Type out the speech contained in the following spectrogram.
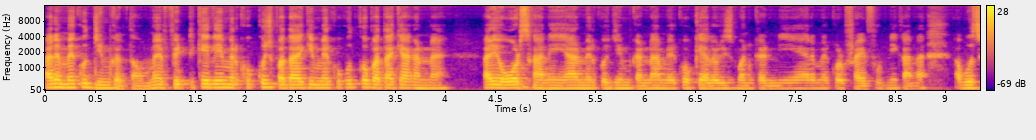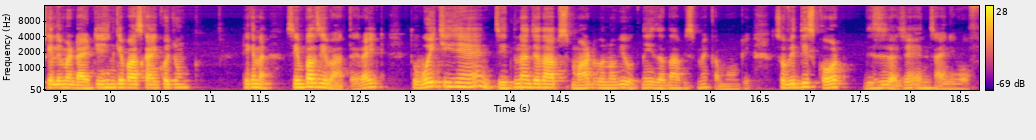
अरे मैं खुद जिम करता हूँ मैं फिट के लिए मेरे को कुछ पता है कि मेरे को खुद को पता है क्या करना है अरे ओट्स खाने हैं यार, मेरे को जिम करना है मेरे को कैलोरीज बंद करनी है, यार मेरे को फ्राई फ़ूड नहीं खाना। अब उसके लिए मैं डाइटिशियन के पास कहीं को जाऊँ ठीक है ना? सिंपल सी बात है राइट तो वही चीज़ें हैं, जितना ज़्यादा आप स्मार्ट बनोगे, उतनी ज़्यादा आप इसमें कमाओगे। So with this code this is Ajay and signing off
